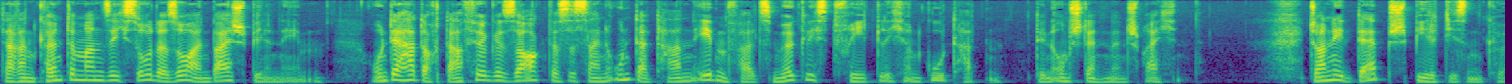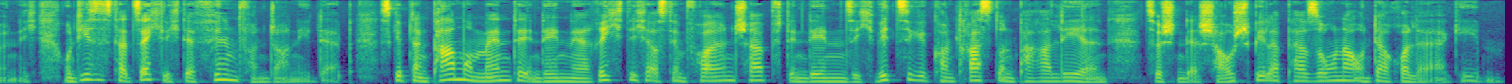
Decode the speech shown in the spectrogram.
Daran könnte man sich so oder so ein Beispiel nehmen. Und er hat auch dafür gesorgt, dass es seine Untertanen ebenfalls möglichst friedlich und gut hatten den Umständen entsprechend. Johnny Depp spielt diesen König. Und dies ist tatsächlich der Film von Johnny Depp. Es gibt ein paar Momente, in denen er richtig aus dem Vollen schöpft, in denen sich witzige Kontraste und Parallelen zwischen der Schauspielerpersona und der Rolle ergeben.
